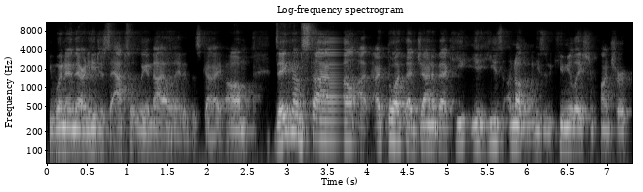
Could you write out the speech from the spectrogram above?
He went in there and he just absolutely annihilated this guy. Um, Dignum's style, I, I, thought that Janibek, he, he's another one. He's an accumulation puncher.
